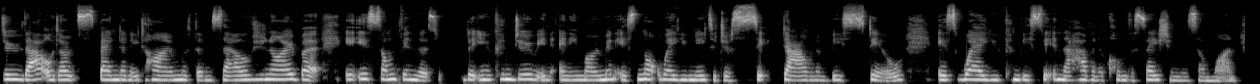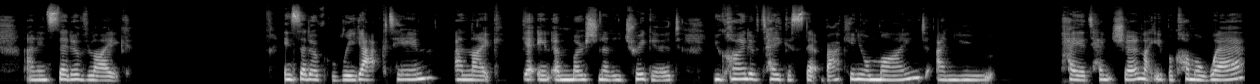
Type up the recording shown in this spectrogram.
do that or don't spend any time with themselves you know but it is something that's that you can do in any moment. It's not where you need to just sit down and be still. It's where you can be sitting there having a conversation with someone. And instead of like instead of reacting and like getting emotionally triggered you kind of take a step back in your mind and you pay attention like you become aware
